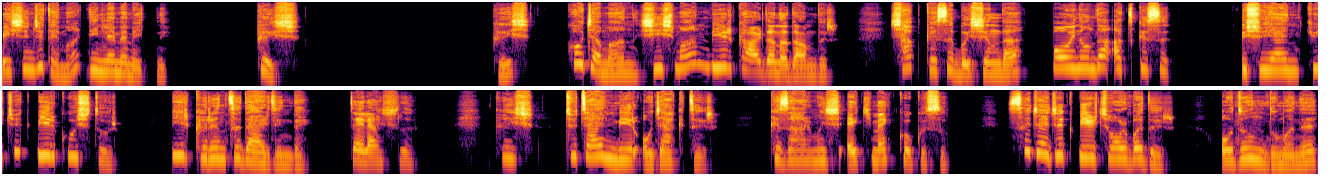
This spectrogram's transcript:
Beşinci tema dinleme metni. Kış Kış, kocaman, şişman bir kardan adamdır. Şapkası başında, boynunda atkısı. Üşüyen küçük bir kuştur. Bir kırıntı derdinde, telaşlı. Kış, tüten bir ocaktır. Kızarmış ekmek kokusu. Sıcacık bir çorbadır. Odun dumanı,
